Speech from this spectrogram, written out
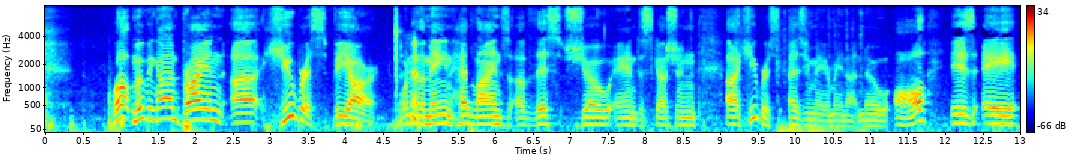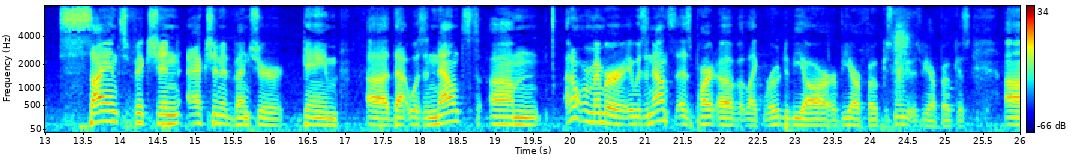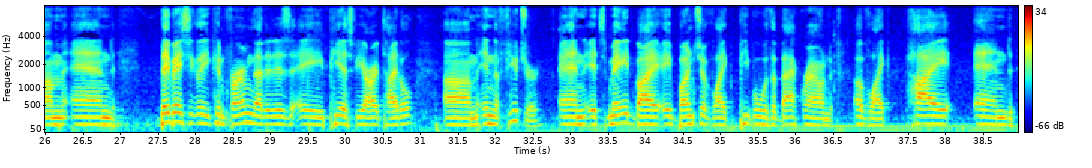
Well, moving on, Brian, uh, Hubris VR, one of the main headlines of this show and discussion. Uh, Hubris, as you may or may not know all, is a science fiction action adventure game uh, that was announced. Um, I don't remember. It was announced as part of like Road to VR or VR Focus. Maybe it was VR Focus. Um, and they basically confirmed that it is a PSVR title um, in the future, and it's made by a bunch of like people with a background of like high end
